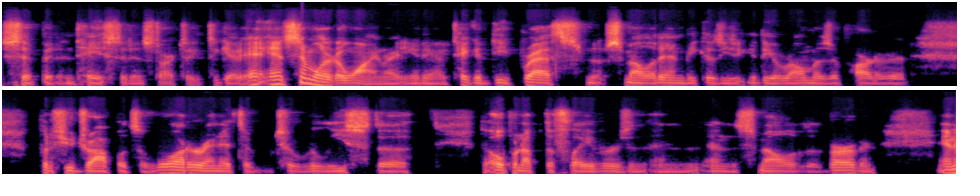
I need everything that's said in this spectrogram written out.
sip it and taste it and start to, to get it and, and similar to wine right you know take a deep breath smell it in because you, the aromas are part of it put a few droplets of water in it to, to release the to open up the flavors and, and, and the smell of the bourbon and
